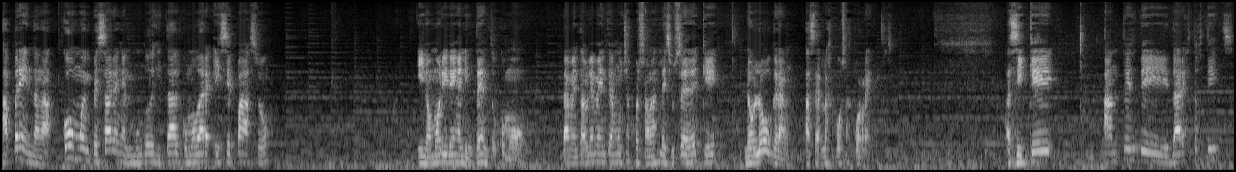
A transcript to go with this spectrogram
aprendan a cómo empezar en el mundo digital, cómo dar ese paso y no morir en el intento, como lamentablemente a muchas personas les sucede que no logran hacer las cosas correctas. Así que antes de dar estos tips,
